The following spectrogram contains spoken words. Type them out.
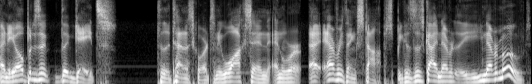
And he opens the, the gates to the tennis courts and he walks in and we're everything stops because this guy never he never moved.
